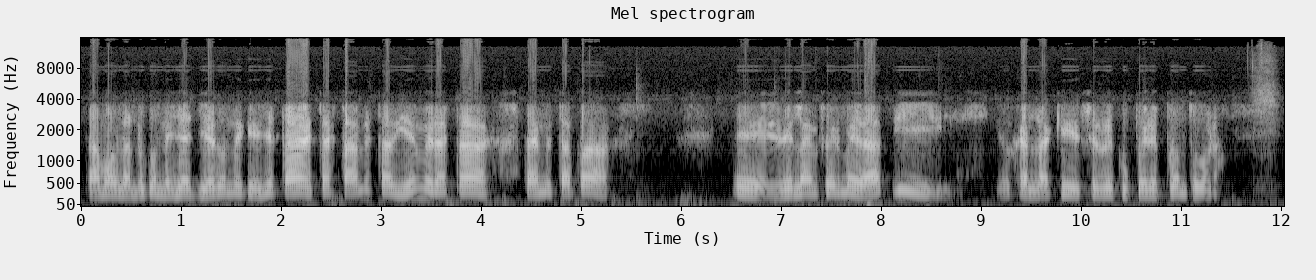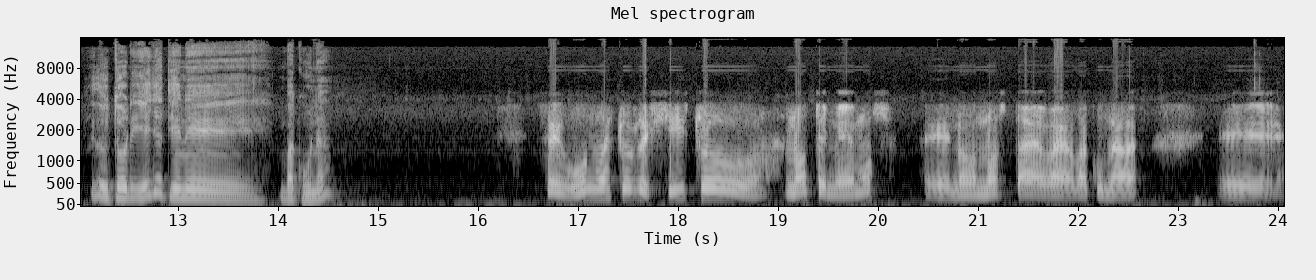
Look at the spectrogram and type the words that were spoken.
Estábamos hablando con ella ayer, donde que ella está, está estable, está bien, ¿verdad? Está, está en etapa eh, de la enfermedad y, y ojalá que se recupere pronto ahora. Doctor, ¿y ella tiene vacuna? Según nuestro registro, no tenemos, eh, no no está va- vacunada. Eh,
